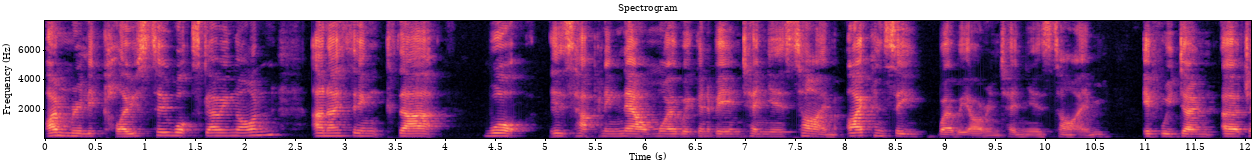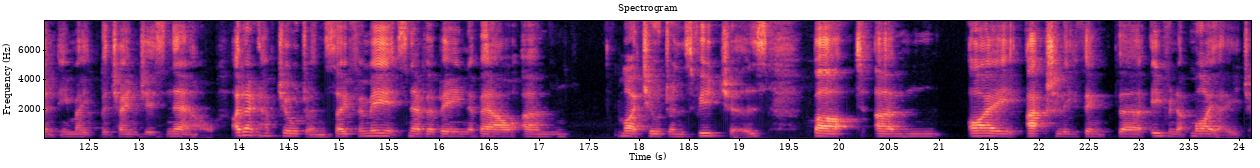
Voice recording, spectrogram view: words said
I'm really close to what's going on. And I think that what is happening now and where we're going to be in 10 years' time, I can see where we are in 10 years' time if we don't urgently make the changes now. I don't have children, so for me, it's never been about um, my children's futures, but um, I actually think that even at my age,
